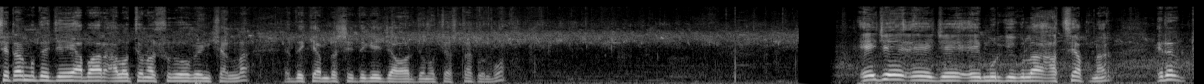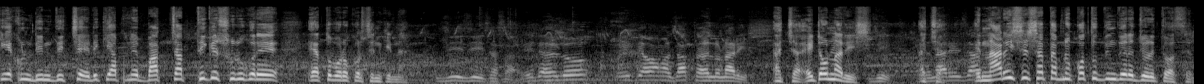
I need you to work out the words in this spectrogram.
সেটার মধ্যে যে আবার আলোচনা শুরু হবে ইনশাল্লাহ। দেখি আমরা সেদিকেই যাওয়ার জন্য চেষ্টা করব। এই যে এই যে এই মুরগিগুলা আছে আপনার এটার কি এখন ডিম দিচ্ছে? এটা কি আপনি বাচ্চার থেকে শুরু করে এত বড় করছেন কিনা? জি জি চাচা। এটা হলো এইটাও আমার যাত্রা হলো নারিশ। আচ্ছা এটাও নারিশ? জি আচ্ছা নারিশের সাথে আপনি কতদিন ধরে জড়িত আছেন?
